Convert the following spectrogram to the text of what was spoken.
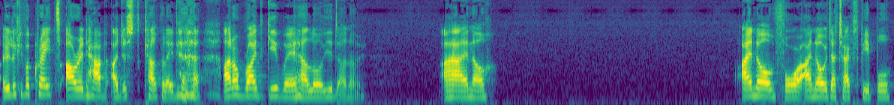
Are you looking for crates? I already have. I just calculate. I don't write giveaway. Hello, you don't know. I know. I know for I know it attracts people,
